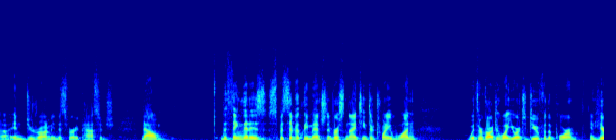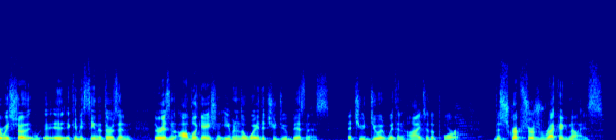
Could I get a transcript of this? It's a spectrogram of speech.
uh, in Deuteronomy in this very passage. Now, the thing that is specifically mentioned in verses 19 through 21 with regard to what you are to do for the poor, and here we show it, it can be seen that there's an, there is an obligation, even in the way that you do business, that you do it with an eye to the poor. The scriptures recognize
